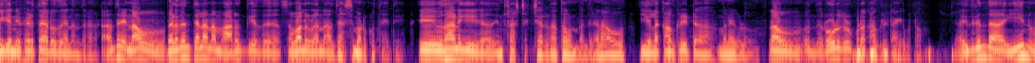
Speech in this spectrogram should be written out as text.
ಈಗ ನೀವು ಹೇಳ್ತಾ ಇರೋದು ಏನಂದ್ರೆ ಅಂದ್ರೆ ನಾವು ಬೆಳೆದಂತೆಲ್ಲ ನಮ್ಮ ಆರೋಗ್ಯದ ಸವಾಲುಗಳನ್ನ ನಾವು ಜಾಸ್ತಿ ಮಾಡ್ಕೊತಾ ಇದ್ದೀವಿ. ಈ ಉದಾಹರಣೆಗೆ ಈಗ ಇನ್ಫ್ರಾಸ್ಟ್ರಕ್ಚರ್ ನಾವು ತಗೊಂಡ್ ಬಂದ್ರೆ ನಾವು ಈಗೆಲ್ಲ ಕಾಂಕ್ರೀಟ್ ಮನೆಗಳು ನಾವು ಒಂದು ರೋಡ್ಗಳು ಕೂಡ ಕಾಂಕ್ರೀಟ್ ಆಗಿಬಿಟ್ಟವು. ಇದರಿಂದ ಏನು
